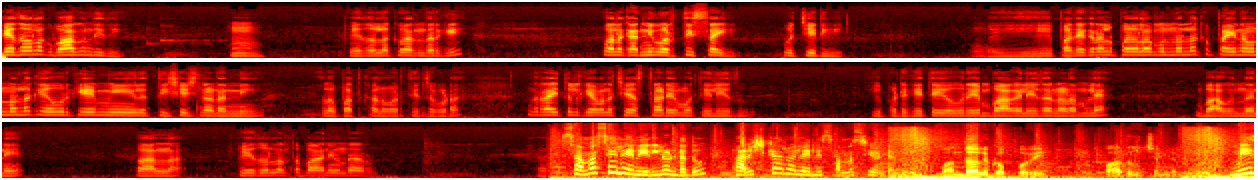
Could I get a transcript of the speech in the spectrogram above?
పేదవాళ్ళకి బాగుంది ఇది. పేదవాళ్ళకు అందరికీ వాళ్ళకి అన్నీ వర్తిస్తాయి వచ్చేటివి. ఈ పది ఎకరాల పొలం ఉన్న వాళ్ళకి పైన ఉన్న వాళ్ళకి ఎవరికి ఏమి తీసేసినాడు అన్నీ? వాళ్ళకి పథకాలు వర్తించకూడా. రైతులకి ఏమైనా చేస్తాడేమో తెలియదు. ఇప్పటికైతే ఎవరేం బాగలేదు అనడంలే. బాగుందని పాలన. పేదోళ్ళంతా బాగానే ఉన్నారు. సమస్య లేని ఇల్లు ఉండదు పరిష్కారం లేని సమస్య ఉండదు. బంధాలు గొప్పవి బాధలు చిన్నవి. మీ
